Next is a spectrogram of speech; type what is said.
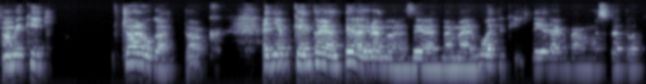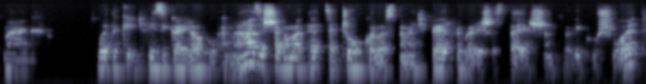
amik így csalogattak. Egyébként olyan tényleg rendben az életben, mert voltak így lélekben mozgatott meg, voltak így fizikai alkoholban. A házasságomat egyszer csókoloztam egy férfival, és az teljesen tragikus volt.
